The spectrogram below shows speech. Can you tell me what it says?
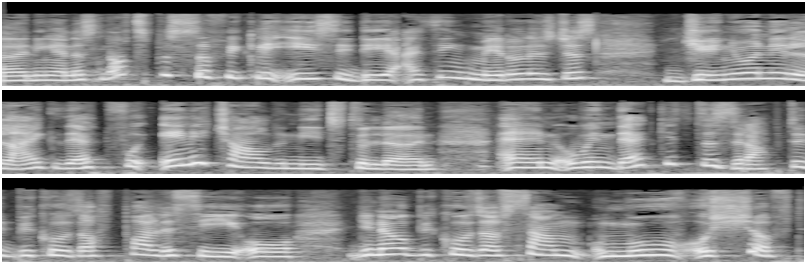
learning, and it's not specifically ECD. I think Meryl is just genuinely like that for any child who needs to learn. And when that gets disrupted because of policy or you know because of some move or shift,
